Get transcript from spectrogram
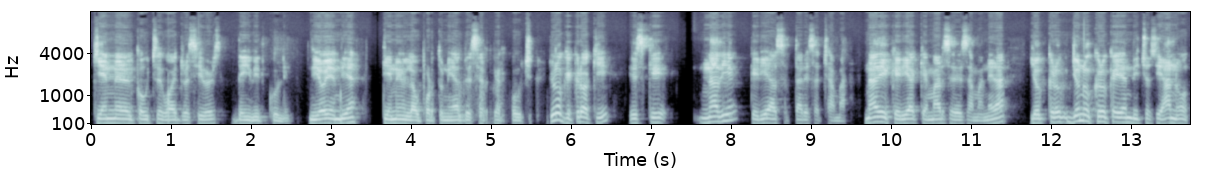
¿Quién era el coach de wide receivers? David Cooley. Y hoy en día tienen la oportunidad de ser coach. Yo lo que creo aquí es que nadie quería aceptar esa chama, nadie quería quemarse de esa manera. Yo, creo, yo no creo que hayan dicho así, ah, no,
